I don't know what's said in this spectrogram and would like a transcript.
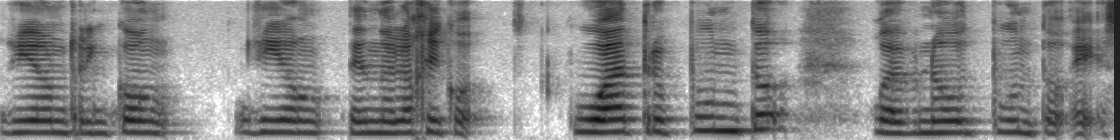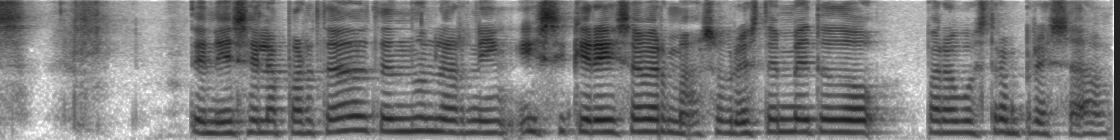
guion rincón guion tecnológico 4.webnode.es. tenéis el apartado de Learning y si queréis saber más sobre este método para vuestra empresa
